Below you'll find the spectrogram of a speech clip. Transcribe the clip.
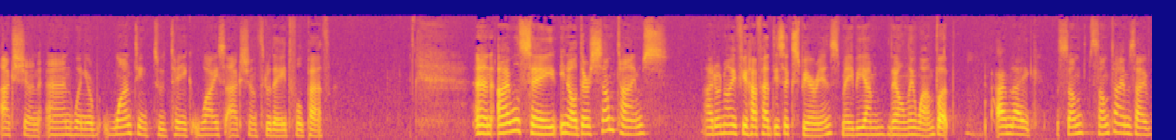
action and when you're wanting to take wise action through the eightfold path. And i will say you know there's sometimes i don't know if you have had this experience maybe i'm the only one but i'm like some sometimes i've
